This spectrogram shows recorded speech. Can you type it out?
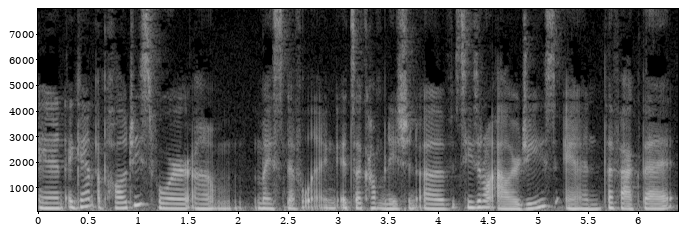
And again, apologies for um, my sniffling. It's a combination of seasonal allergies and the fact that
